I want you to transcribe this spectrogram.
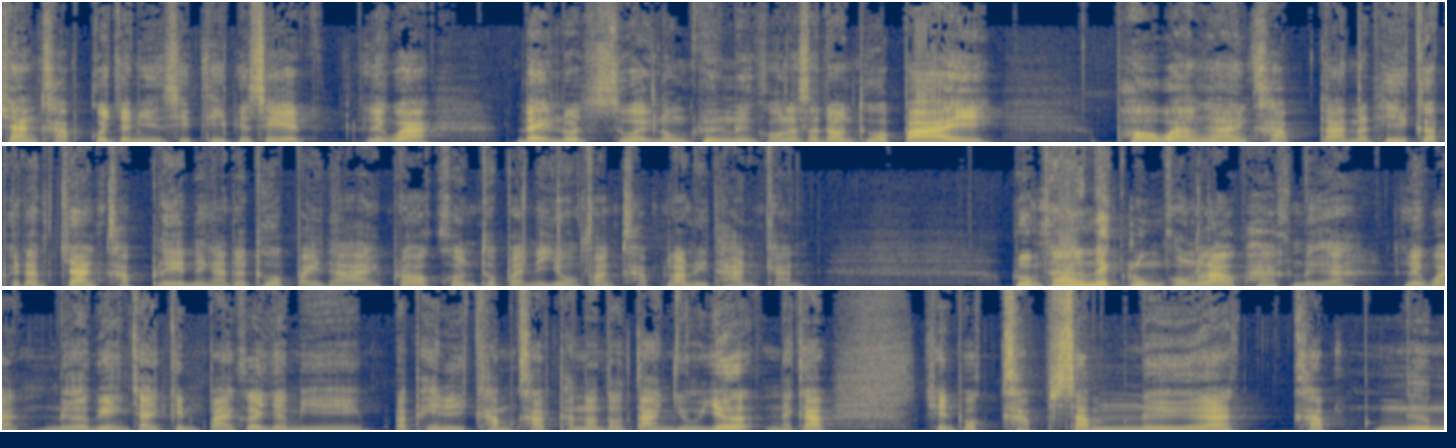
ช่างขับก็จะมีสิทธิพิเศษ เรียกว่าได้ลดสวยลงครึ่งหนึ่งของรัษฎรทั่วไป พอว่างงานขับตามหน้าที่ก็ไปรับจ้างขับเพลงในงานทั่วไปได้ เพราะว่าคนทั่วไปนิยมฟังขับเล่านิทานกัน รวมทั้งในกลุ่มของเราภาคเหนือ เรียกว่าเหนือเวียงจันทร์ขึ้นไป ก็ยังมีประเพณีคำขับทำนองต่างๆ อยู่เยอะนะครับ เช่นพวกขับซ้ำเหนือ ขับงึม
